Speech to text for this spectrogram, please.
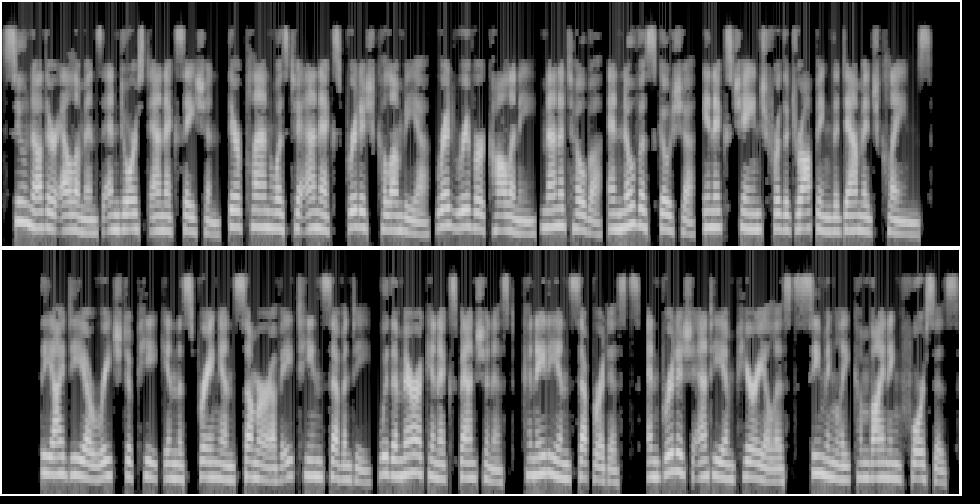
Soon other elements endorsed annexation. Their plan was to annex British Columbia, Red River Colony, Manitoba, and Nova Scotia, in exchange for the dropping the damage claims. The idea reached a peak in the spring and summer of 1870, with American expansionist, Canadian separatists, and British anti-imperialists seemingly combining forces.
